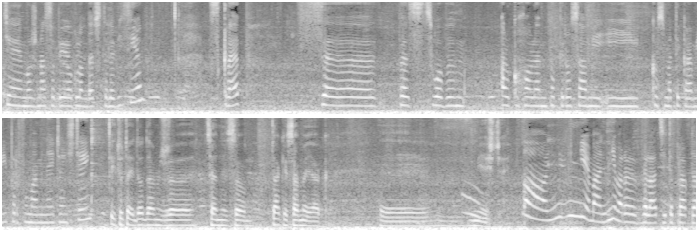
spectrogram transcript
gdzie można sobie oglądać telewizję. Sklep z bezcłowym alkoholem, papierosami i kosmetykami, perfumami najczęściej. I tutaj dodam, że ceny są takie same jak e, w mieście. No, nie, ma, nie ma rewelacji, to prawda.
